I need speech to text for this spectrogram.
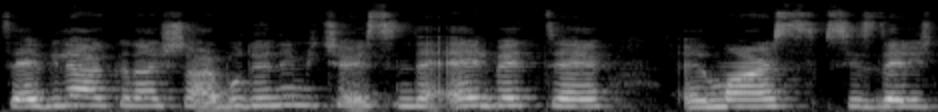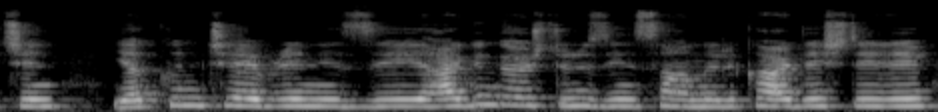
Sevgili arkadaşlar bu dönem içerisinde elbette e, Mars sizler için yakın çevrenizi, her gün görüştüğünüz insanları, kardeşleri,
